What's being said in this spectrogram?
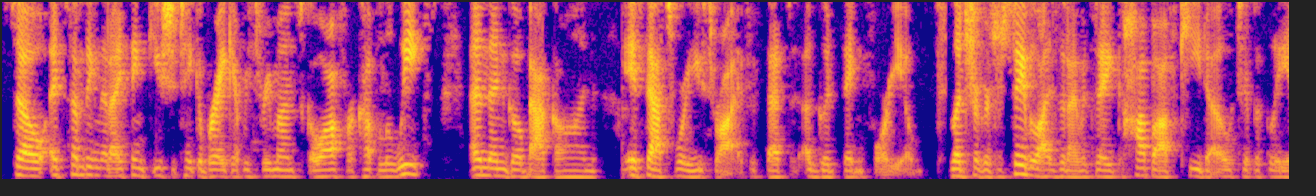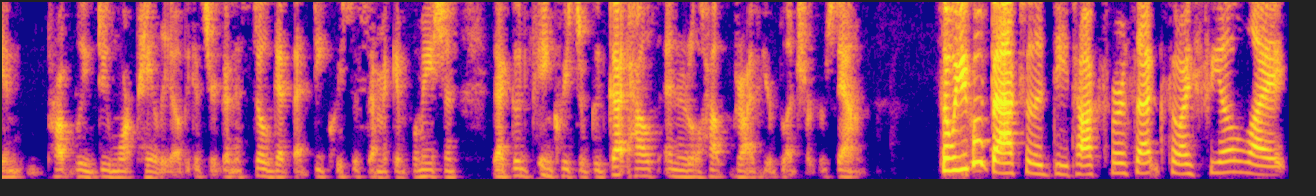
So it's something that I think you should take a break every three months, go off for a couple of weeks, and then go back on if that's where you thrive, if that's a good thing for you. Blood sugars are stabilized, then I would say hop off keto typically and probably do more paleo because you're going to still get that decreased systemic inflammation, that good increase of good gut health, and it'll help drive your blood sugars down. So, will you go back to the detox for a sec? So, I feel like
